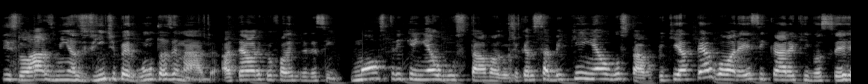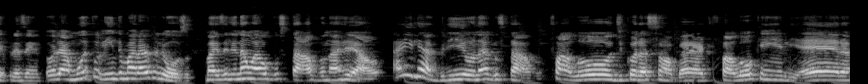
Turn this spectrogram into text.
fiz lá as minhas 20 perguntas e nada. Até a hora que eu falei para ele assim: "Mostre quem é o Gustavo Arujo. Eu quero saber quem é o Gustavo, porque até agora esse cara que você representou, ele é muito lindo e maravilhoso, mas ele não é o Gustavo na real". Aí ele abriu, né, Gustavo? Falou de coração aberto, falou quem ele era,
